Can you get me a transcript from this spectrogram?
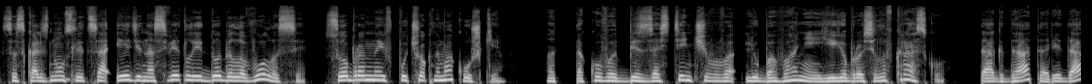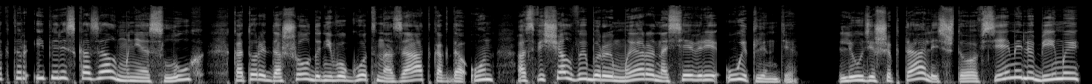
соскользнул с лица Эди на светлые добело волосы, собранные в пучок на макушке. От такого беззастенчивого любования ее бросило в краску. Тогда-то редактор и пересказал мне слух, который дошел до него год назад, когда он освещал выборы мэра на севере Уитленде. Люди шептались, что всеми любимый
